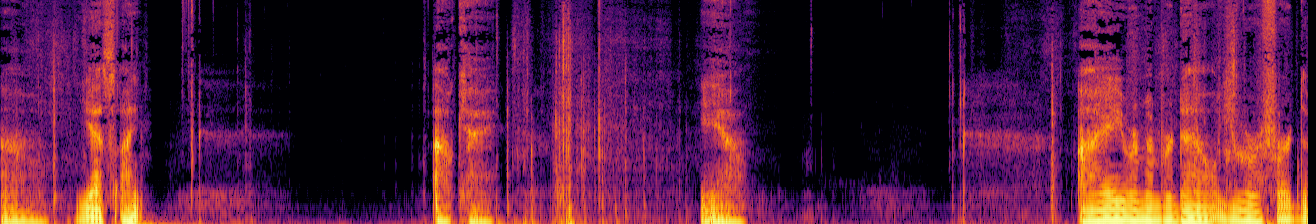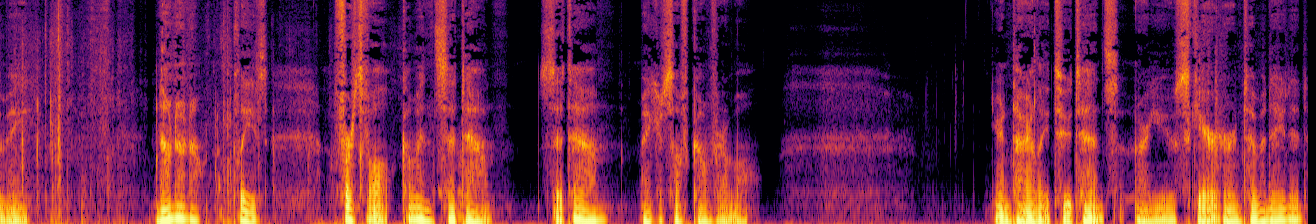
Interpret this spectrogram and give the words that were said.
Oh, yes, I. Okay. Yeah. I remember now. You referred to me. No, no, no. Please. First of all, come in, sit down. Sit down. Make yourself comfortable. You're entirely too tense. Are you scared or intimidated?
